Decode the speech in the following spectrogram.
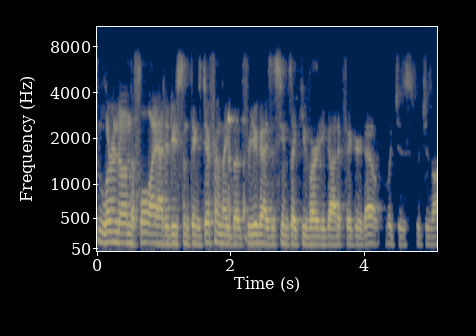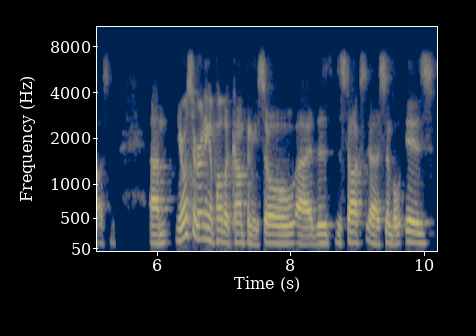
learned on the fly how to do some things differently. But for you guys, it seems like you've already got it figured out, which is which is awesome. Um, you're also running a public company, so uh, the the stock uh, symbol is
